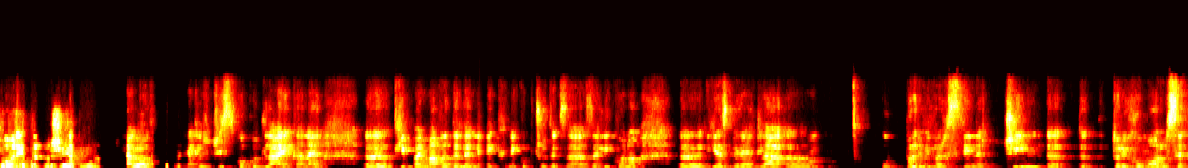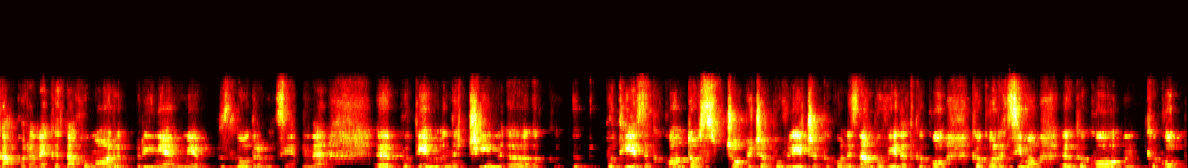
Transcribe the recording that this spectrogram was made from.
prosim, pa še eno. Ja, ja. Čisto kot lajka, ne, ki pa ima vendarle nek, nek občutek za, za likono. Jaz bi rekla, v prvi vrsti način, eh, eh, torej humor, vsekakor, ne, ker ta humor pri njem je zelo dragocen. Ne. Eh, potem način, poteze, kako on to s čopičem povleče, kako ne znam povedati, kako, kako, recimo, kako, kako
